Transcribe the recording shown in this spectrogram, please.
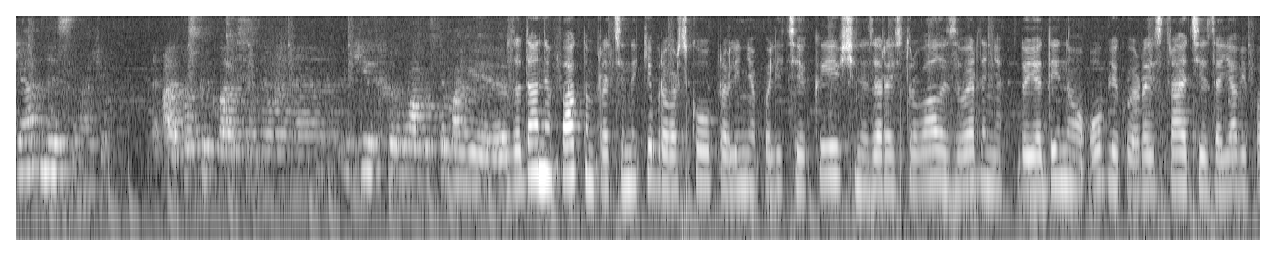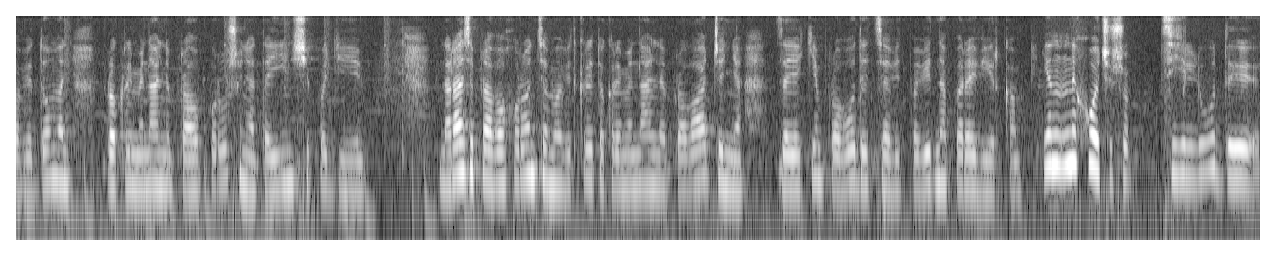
Я не знаю. А поспілкуватися з ними не. Їх, мабуть, немає. За даним фактом, працівники Броварського управління поліції Київщини зареєстрували звернення до єдиного обліку реєстрації заяв і повідомлень про кримінальне правопорушення та інші події. Наразі правоохоронцями відкрито кримінальне провадження, за яким проводиться відповідна перевірка. Я не хочу, щоб ці люди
